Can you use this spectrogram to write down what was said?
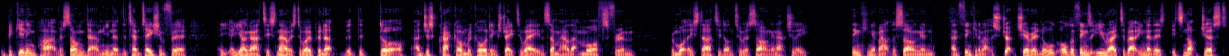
the beginning part of a song down. You know, the temptation for a, a young artist now is to open up the, the door and just crack on recording straight away, and somehow that morphs from from what they started on to a song. And actually, thinking about the song and and thinking about the structure and all all the things that you write about, you know, there's it's not just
